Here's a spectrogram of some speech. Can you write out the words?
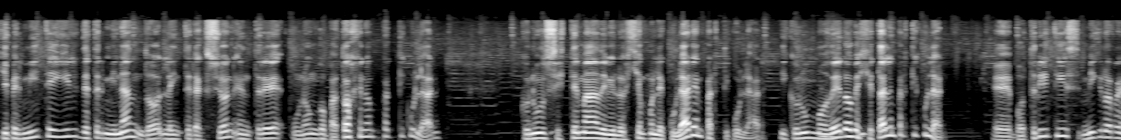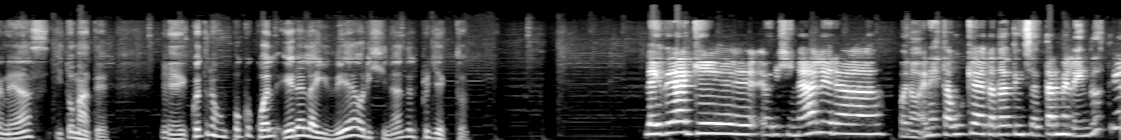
que permite ir determinando la interacción entre un hongo patógeno en particular con un sistema de biología molecular en particular y con un modelo vegetal en particular, eh, botritis, microRNAs y tomate. Eh, cuéntanos un poco cuál era la idea original del proyecto. La idea que original era, bueno, en esta búsqueda de tratar de insertarme en la industria,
